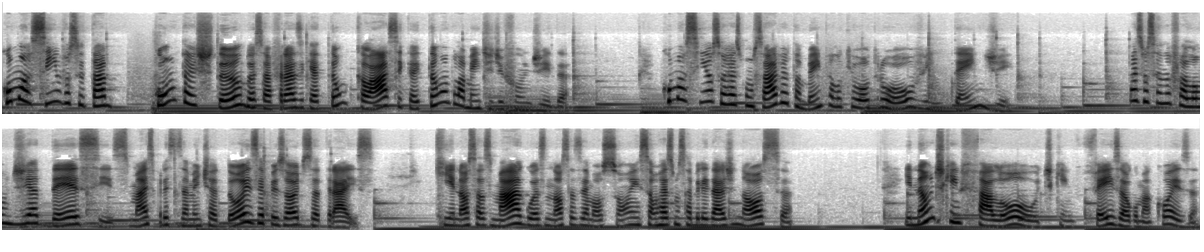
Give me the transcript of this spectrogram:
Como assim você está contestando essa frase que é tão clássica e tão amplamente difundida? Como assim eu sou responsável também pelo que o outro ouve entende? Mas você não falou um dia desses, mais precisamente há dois episódios atrás, que nossas mágoas, nossas emoções são responsabilidade nossa? E não de quem falou, de quem fez alguma coisa?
